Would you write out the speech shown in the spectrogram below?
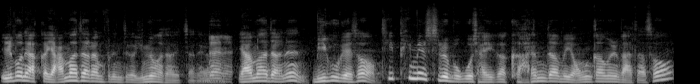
일본에 아까 야마다라는 브랜드가 유명하다고 했잖아요. 네네. 야마다는 미국에서 TP 밀스를 보고 자기가 그 아름다움의 영감을 받아서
